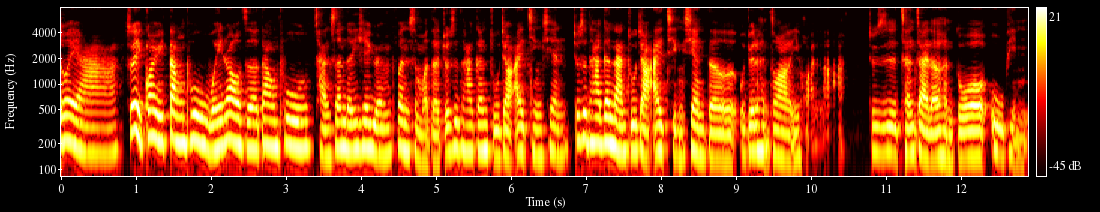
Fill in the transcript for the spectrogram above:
对啊，所以关于当铺围绕着当铺产生的一些缘分什么的，就是他跟主角爱情线，就是他跟男主角爱情线的，我觉得很重要的一环啦。就是承载了很多物品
